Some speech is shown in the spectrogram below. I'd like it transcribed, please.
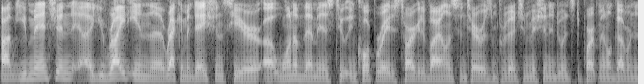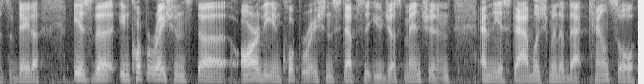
Um, you mentioned, uh, you write in the recommendations here, uh, one of them is to incorporate its targeted violence and terrorism prevention mission into its departmental governance of data. Is the incorporations, uh, are the incorporation steps that you just mentioned and the establishment of that council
